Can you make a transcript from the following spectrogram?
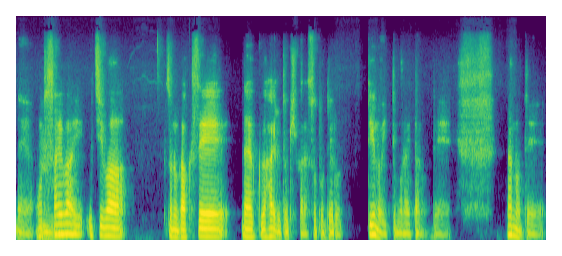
ね。本うん当幸い、うちは、その学生、大学入る時から外出ろっていうのを言ってもらえたので、なので、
